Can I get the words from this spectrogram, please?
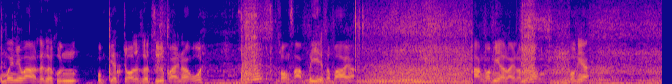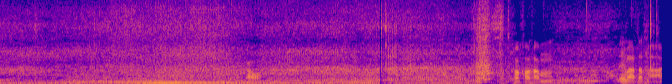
ผมไม่ได้ว่าถ้าเกิดคุณผมเปลี่ยนจอถ้าเกิดซื้อไปนะ โอ้ยสองสามปีสบายอะทางก็มีอะไรรับรองพวกเนี้ยเอาเพราะเขาทำในมาตรฐาน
